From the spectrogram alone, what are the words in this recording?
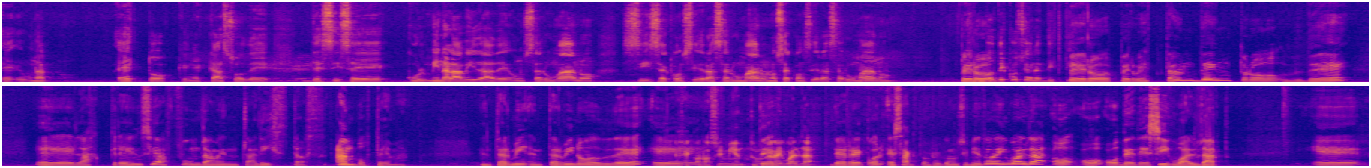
eh, una esto que en el caso de, de si se culmina la vida de un ser humano, si se considera ser humano, no se considera ser humano. Pero, Son dos discusiones distintas. Pero, pero están dentro de eh, las creencias fundamentalistas, ambos temas, en, en términos de... Eh, reconocimiento de, la igualdad. De exacto, reconocimiento de igualdad o, de desigualdad. Eh,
